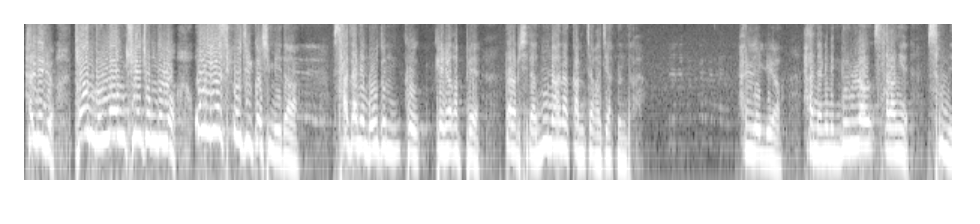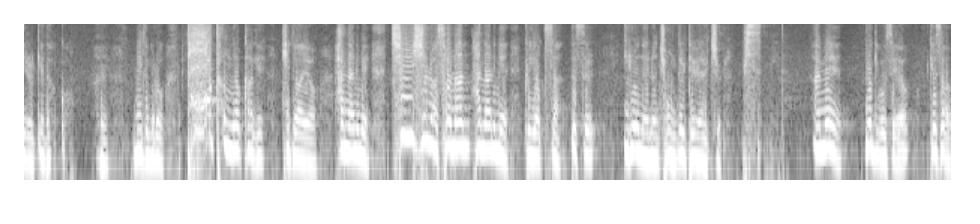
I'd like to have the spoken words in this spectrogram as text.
할렐루야. 더 놀라운 주의 종들로 오히려 세워질 것입니다. 사단의 모든 그 괴력 앞에 따라합시다. 눈 하나 깜짝하지 않는다. 할렐루야. 하나님의 놀라운 사랑의 섭리를 깨닫고 예, 믿음으로 더 강력하게 기도하여 하나님의 진실과 선한 하나님의 그 역사 뜻을 이뤄내는 종들 되어야 할 줄 믿습니다. 아멘. 여기 보세요. 그래서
